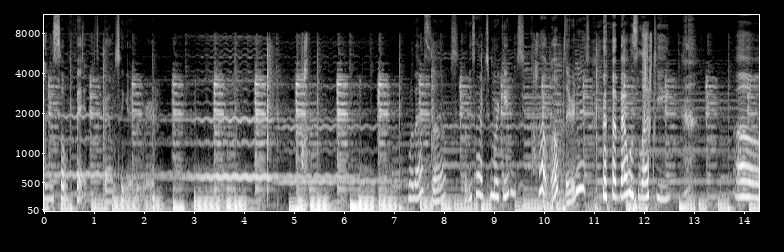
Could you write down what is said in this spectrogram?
And it's so fat, it's bouncing everywhere. Well, that sucks. At least I have two more kittens. Oh, oh, there it is. that was lucky. Oh,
